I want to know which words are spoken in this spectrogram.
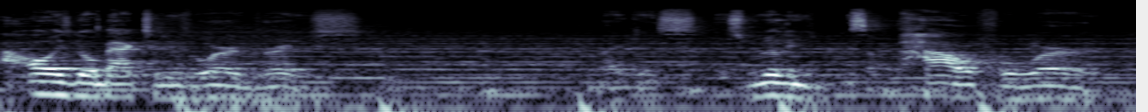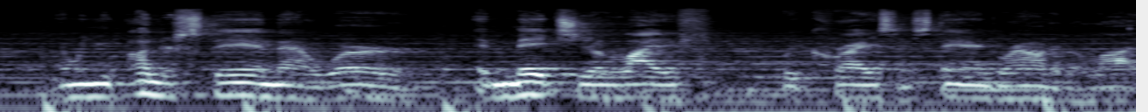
I always go back to this word grace. Like it's it's really it's a powerful word. And when you understand that word, it makes your life with Christ and staying grounded a lot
